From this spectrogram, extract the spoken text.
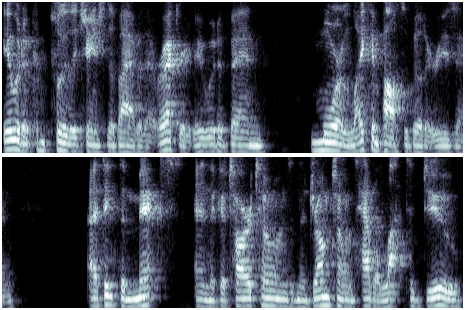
it would have completely changed the vibe of that record. It would have been more like impossibility reason. I think the mix and the guitar tones and the drum tones have a lot to do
